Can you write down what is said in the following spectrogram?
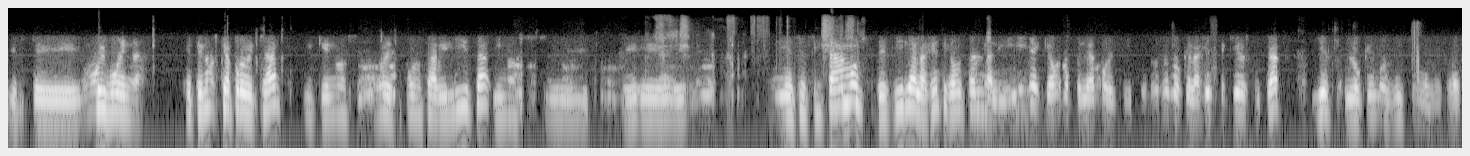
este, muy buenas que tenemos que aprovechar y que nos responsabiliza y nos eh, eh, necesitamos decirle a la gente que vamos a estar en la liguilla y que vamos a pelear por el título. Eso es lo que la gente quiere escuchar y es lo que hemos visto en las nuestras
